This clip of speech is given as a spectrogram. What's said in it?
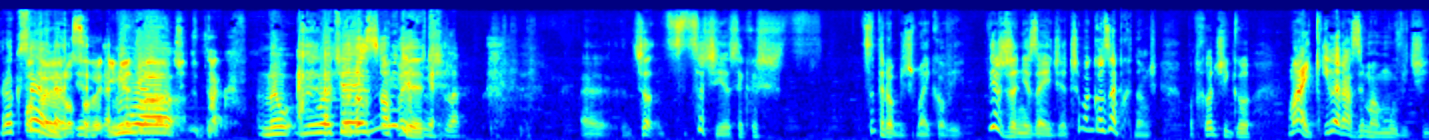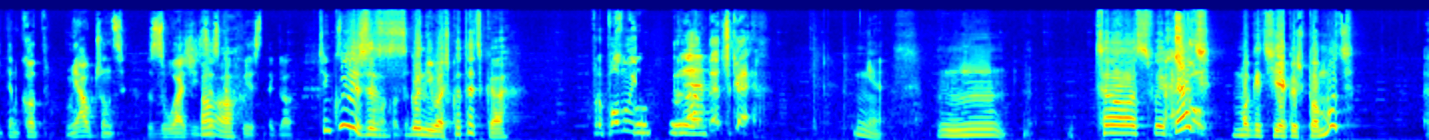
Roxette? Losowe imię Miło, dla... Tak. miło, miło cię imię widzieć. dla- Co, co ci jest? Jakoś. Co ty robisz Mike'owi? Wiesz, że nie zejdzie, trzeba go zepchnąć. Podchodzi go. Mike, ile razy mam mówić? I ten kot miałcząc złazi, O. zeskakuje z tego. Dziękuję, że Samochodem. zgoniłaś kotecka. Proponuj randeczkę! Nie. Mm, co słychać? Mogę ci jakoś pomóc? E,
